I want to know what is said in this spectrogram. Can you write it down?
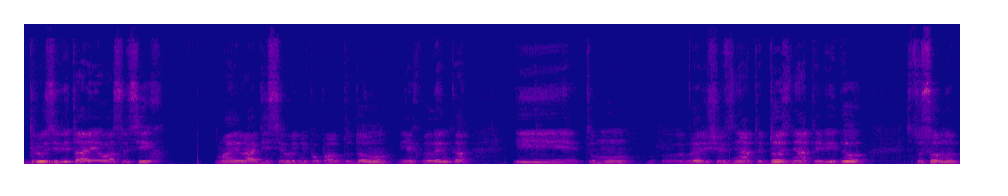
Друзі, вітаю вас усіх. Маю радість сьогодні попав додому, є хвилинка, і тому е, вирішив зняти, дозняти відео стосовно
